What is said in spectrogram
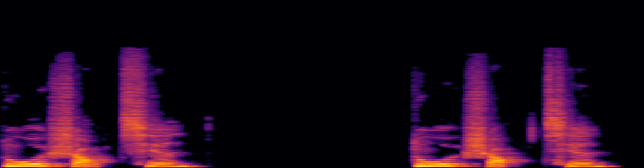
多少钱？多少钱？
